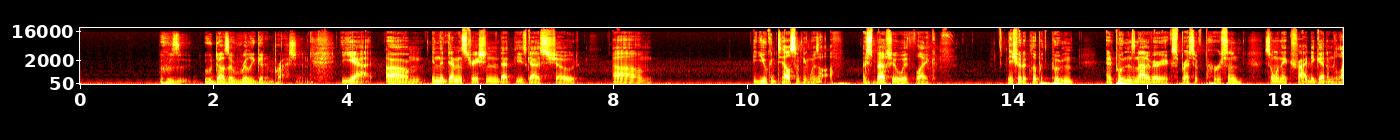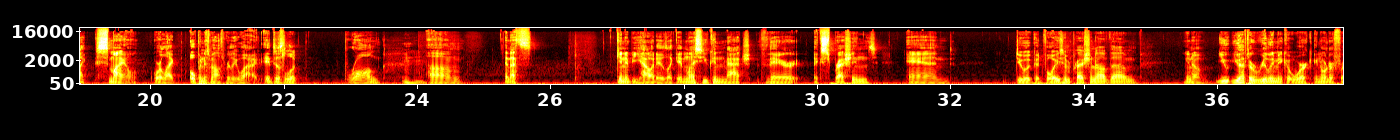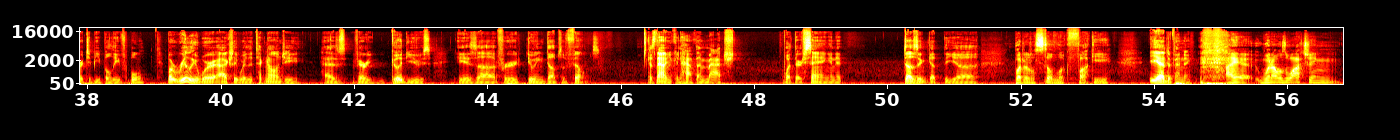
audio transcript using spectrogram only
who's who does a really good impression. yeah. Um, in the demonstration that these guys showed, um, you could tell something was off, especially with like they showed a clip with Putin, and Putin's not a very expressive person. So when they tried to get him to like smile or like open his mouth really wide, it just looked wrong. Um, and that's gonna be how it is. Like unless you can match their expressions and do a good voice impression of them, you know, you you have to really make it work in order for it to be believable. But really, where actually where the technology has very good use is uh, for doing dubs of films, because now you can have them match what they're saying, and it doesn't get the uh, But it'll still look fucky. yeah, depending. I when I was watching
